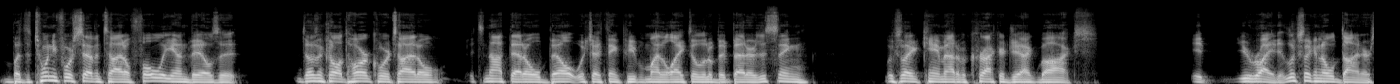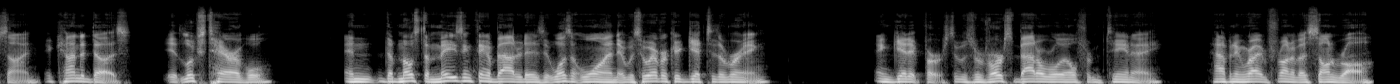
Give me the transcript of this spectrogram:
But the 24/7 title Foley unveils it. Doesn't call it the hardcore title. It's not that old belt which I think people might have liked a little bit better. This thing looks like it came out of a Cracker Jack box. It you're right. It looks like an old diner sign. It kind of does. It looks terrible. And the most amazing thing about it is it wasn't one, it was whoever could get to the ring and get it first. It was reverse battle royal from TNA happening right in front of us on Raw.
